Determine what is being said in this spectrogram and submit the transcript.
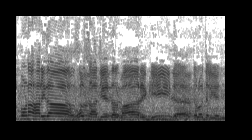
ਪੋਣਾ ਹਾਰੀ ਦਾ, ਬੋਲ ਸਾਜੇ ਦਰਬਾਰ ਕੀ ਜੈ। ਚਲੋ ਚਲਿਏ ਜੀ।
